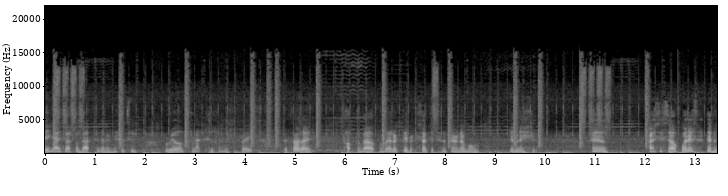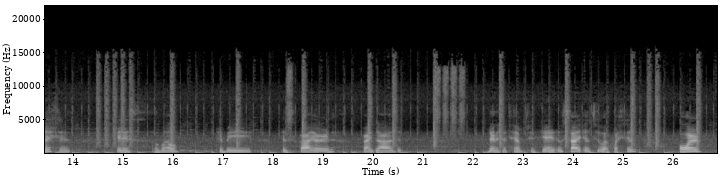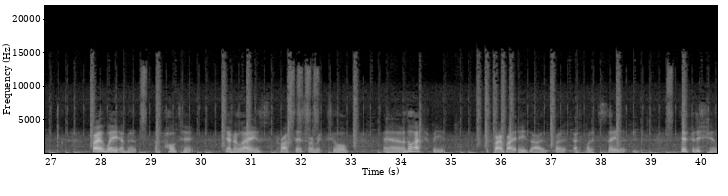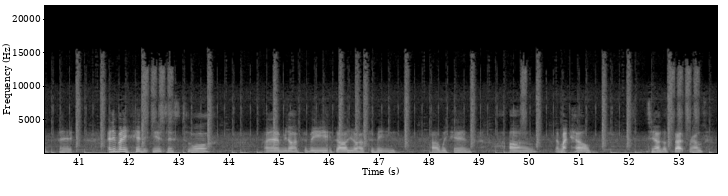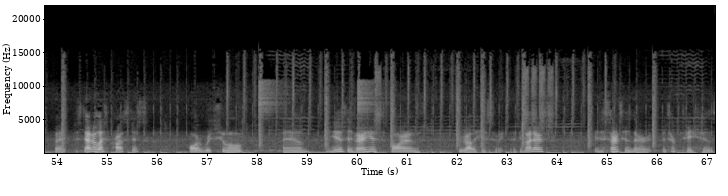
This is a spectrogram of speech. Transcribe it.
Hey guys, welcome back to another mission to Real with Mr. Gray. I thought I talked about one of my favorite subjects in the paranormal divination. And ask yourself, what is divination? It is a well to be inspired by God that is attempt to gain insight into a question or by way of a, a halted, generalized process or ritual. And it don't have to be described by a God, but that's what it's saying in definition. And anybody can use this tool. Um, you don't have to be God, you don't have to be uh, within. Um, it might help to have those backgrounds, but the standardized process or ritual and used in various forms throughout history. The diviners in their interpretations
